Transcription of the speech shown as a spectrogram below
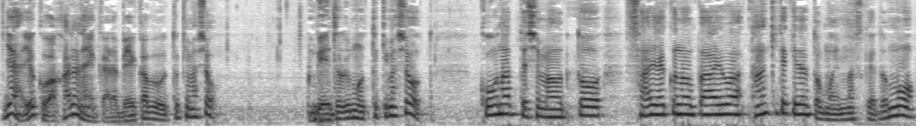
じゃあよく分からないから米株売っときましょう米ドル持ってきましょう。こうなってしまうと、最悪の場合は短期的だと思いますけども、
